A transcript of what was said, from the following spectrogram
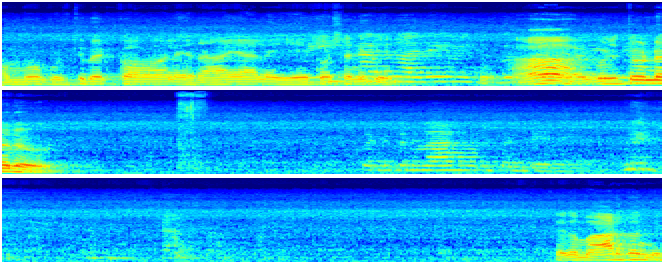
అమ్మో గుర్తుపెట్టుకోవాలి రాయాలి ఏ క్వశ్చన్కి? గుర్తుండదు. ఏదో మారుతుంది.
